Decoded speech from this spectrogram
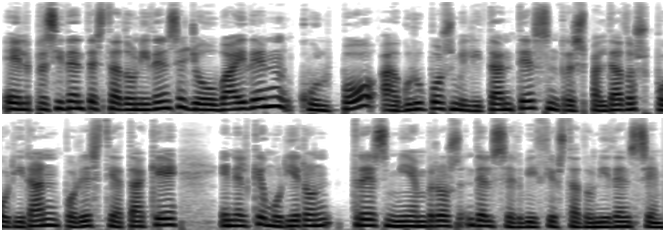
El presidente estadounidense Joe Biden culpó a grupos militantes respaldados por Irán por este ataque en el que murieron tres miembros del servicio estadounidense.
